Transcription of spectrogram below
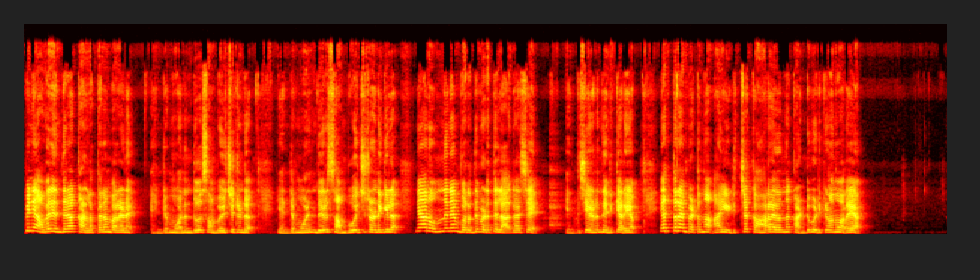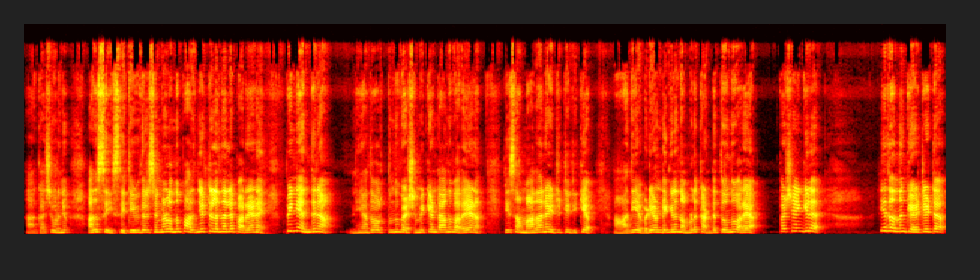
പിന്നെ അവരെന്തിനാ കള്ളത്തരം പറയണേ? എന്റെ മോൻ എന്തോ സംഭവിച്ചിട്ടുണ്ട്. എന്റെ മോൻ എന്തെങ്കിലും സംഭവിച്ചിട്ടുണ്ടെങ്കിൽ ഞാൻ ഒന്നിനെയും വെറുതെ പെടുത്തില്ല ആകാശേ. എന്ത് ചെയ്യണമെന്ന് എനിക്കറിയാം. എത്രയും പെട്ടെന്ന് ആ ഇടിച്ച കാർ ഏതെന്ന് കണ്ടുപിടിക്കണമെന്ന് പറയാം. ആകാശ് പറഞ്ഞു അത് സി സി ടി വി ദൃശ്യങ്ങളൊന്നും പതിഞ്ഞിട്ടില്ലെന്നല്ലേ പറയണേ. പിന്നെ എന്തിനാ? നീ അതോർത്തൊന്നും വിഷമിക്കണ്ടെന്ന് പറയണം. നീ സമാധാനം ഇട്ടിട്ടിരിക്കുക. ആദ്യം എവിടെയുണ്ടെങ്കിലും നമ്മൾ കണ്ടെത്തുമെന്ന് പറയാം. പക്ഷേ എങ്കിൽ ഇതൊന്നും കേട്ടിട്ട്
